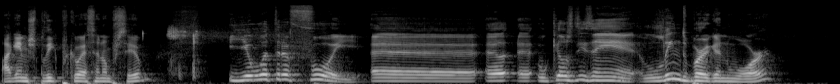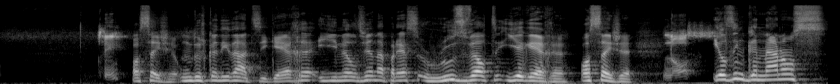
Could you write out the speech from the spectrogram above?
alguém me explique porque eu essa não percebo. E a outra foi. Uh, uh, uh, o que eles dizem é Lindbergh War. Sim. Ou seja, um dos candidatos e guerra, e na legenda aparece Roosevelt e a guerra. Ou seja, Nossa. eles enganaram-se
